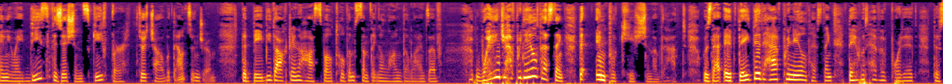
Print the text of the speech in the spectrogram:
Anyway, these physicians gave birth to a child with Down syndrome. The baby doctor in the hospital told them something along the lines of, Why didn't you have prenatal testing? The implication of that was that if they did have prenatal testing, they would have aborted this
